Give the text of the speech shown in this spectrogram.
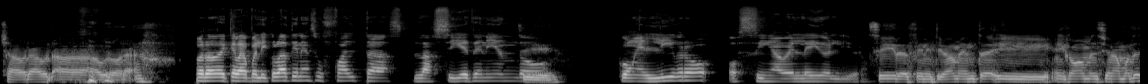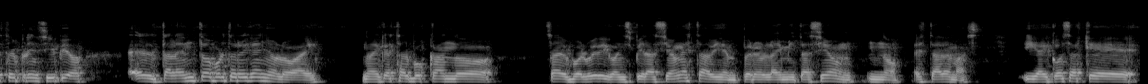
Chao a Aurora. Pero de que la película tiene sus faltas, las sigue teniendo con el libro o sin haber leído el libro. Sí, definitivamente. Y, y como mencionamos desde el principio, el talento puertorriqueño lo hay. No hay que estar buscando ¿Sabes? Vuelvo y digo, inspiración está bien, pero la imitación no, está de más. Y hay cosas que,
